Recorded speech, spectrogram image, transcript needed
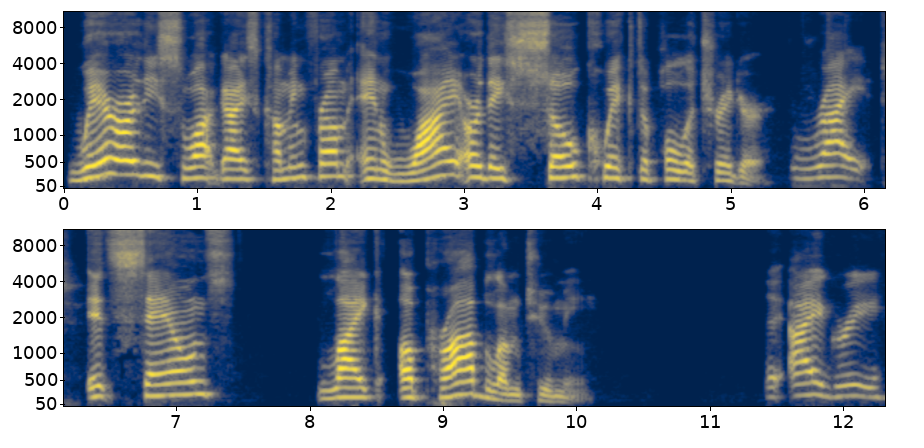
where are these SWAT guys coming from and why are they so quick to pull a trigger? Right. It sounds like a problem to me. I agree.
